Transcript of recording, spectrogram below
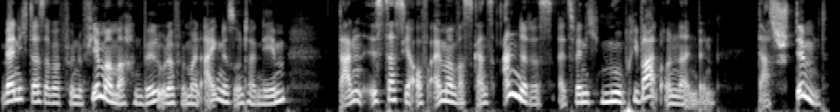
wenn ich das aber für eine Firma machen will oder für mein eigenes Unternehmen, dann ist das ja auf einmal was ganz anderes, als wenn ich nur privat online bin. Das stimmt.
